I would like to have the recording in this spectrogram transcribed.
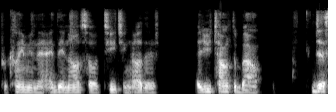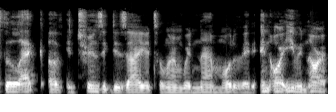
proclaiming that, and then also teaching others. That you talked about just the lack of intrinsic desire to learn we're not motivated and or even or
